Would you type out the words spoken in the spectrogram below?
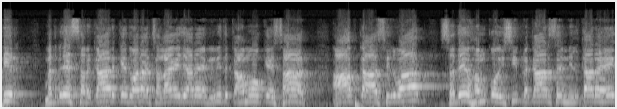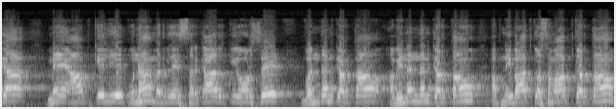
फिर मध्य प्रदेश सरकार के द्वारा चलाए जा रहे विविध कामों के साथ आपका आशीर्वाद सदैव हमको इसी प्रकार से मिलता रहेगा। मैं आपके लिए पुनः मध्य प्रदेश सरकार की ओर से वंदन करता हूँ, अभिनंदन करता हूँ, अपनी बात को समाप्त करता हूँ।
